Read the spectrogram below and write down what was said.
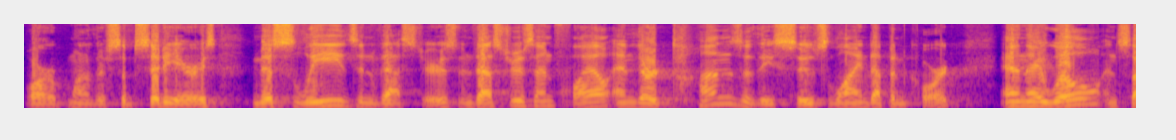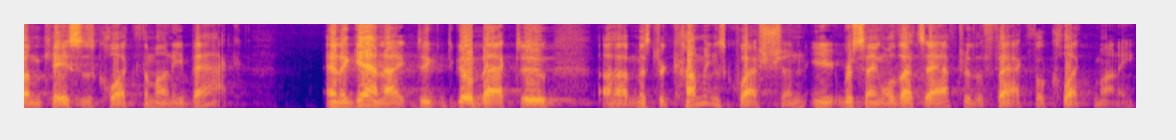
or one of their subsidiaries misleads investors. Investors then file, and there are tons of these suits lined up in court, and they will, in some cases, collect the money back. And again, I, to, to go back to Mr. Cummings' question, we're saying, well, that's after the fact, they'll collect money.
